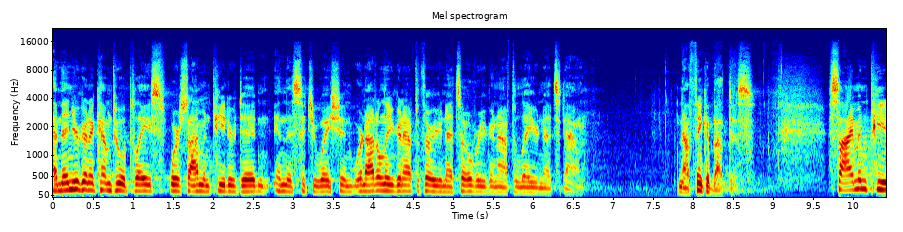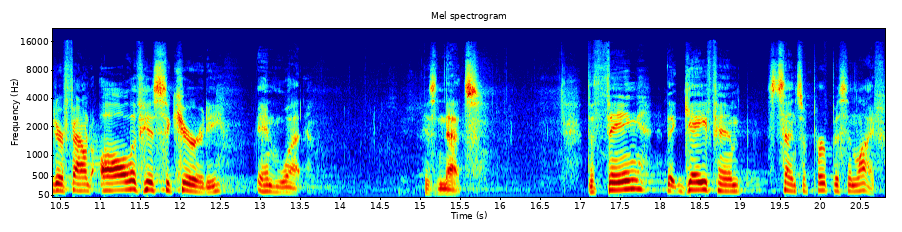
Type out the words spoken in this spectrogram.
And then you're going to come to a place where Simon Peter did in this situation, where not only you're going to have to throw your nets over, you're going to have to lay your nets down. Now, think about this. Simon Peter found all of his security in what? His nets. The thing that gave him sense of purpose in life.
